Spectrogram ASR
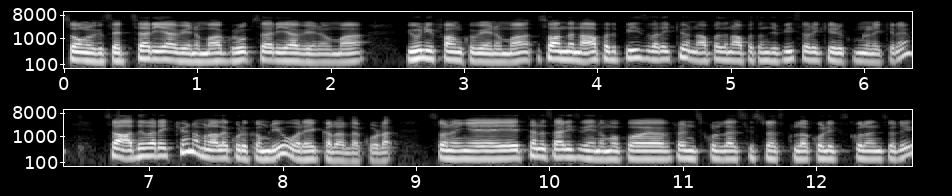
ஸோ உங்களுக்கு செட் சாரியாக வேணுமா குரூப் சாரியாக வேணுமா யூனிஃபார்முக்கு வேணுமா? ஸோ அந்த நாற்பது பீஸ் வரைக்கும் நாற்பது நாற்பத்தஞ்சு பீஸ் வரைக்கும் இருக்கும்னு நினைக்கிறேன். ஸோ அது வரைக்கும் நம்மளால் கொடுக்க முடியும் ஒரே கலரில் கூட. ஸோ நீங்கள் எத்தனை சாரீஸ் வேணும் இப்போ ஃப்ரெண்ட்ஸ்குள்ளே சிஸ்டர்ஸ்குள்ளே கொலீக்ஸ்குள்ளன்னு சொல்லி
